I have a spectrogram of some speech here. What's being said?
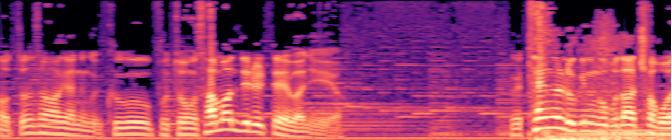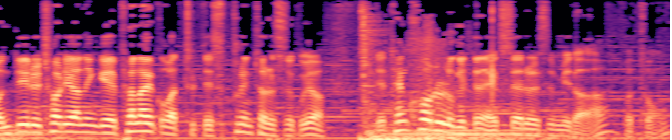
어떤 상황이 하는 거예요? 그거 보통 3원 딜일 때 많이 해요. 그 탱을 녹이는 것보다 적 원딜을 처리하는 게 편할 것 같을 때 스프린터를 쓰고요. 이제 탱커를 녹일 때는 엑셀을 씁니다. 보통.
